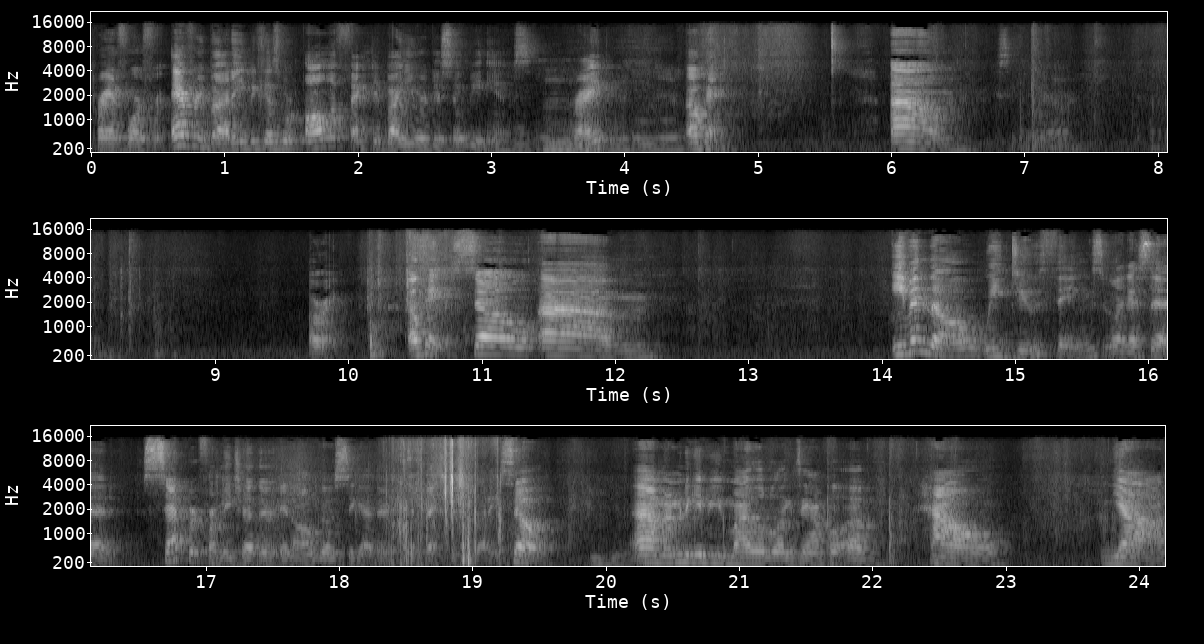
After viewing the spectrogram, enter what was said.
praying for it for everybody because we're all affected by your disobedience, right? Okay. Um. let's see where we are. All right. Okay. So um even though we do things, like I said, separate from each other, it all goes together. It affects everybody. So, um, I'm going to give you my little example of how Yah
